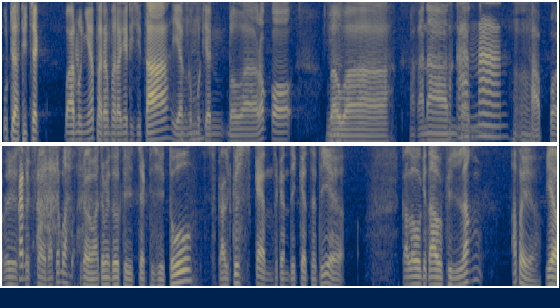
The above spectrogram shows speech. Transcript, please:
udah dicek anunya barang-barangnya disita yang Mm-mm. kemudian bawa rokok Ya. bawa makanan makanan. Vapor eh, Kan- segala macam lah. Segala macam itu dicek di situ sekaligus scan scan tiket. Jadi ya kalau kita bilang apa ya ya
